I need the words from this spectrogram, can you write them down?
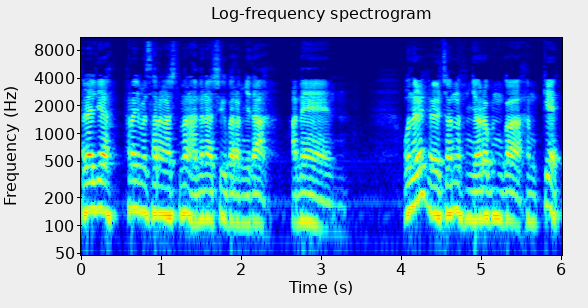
할렐루야. 하나님을 사랑하시면 아멘 하시기 바랍니다. 아멘. 오늘 저는 여러분과 함께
